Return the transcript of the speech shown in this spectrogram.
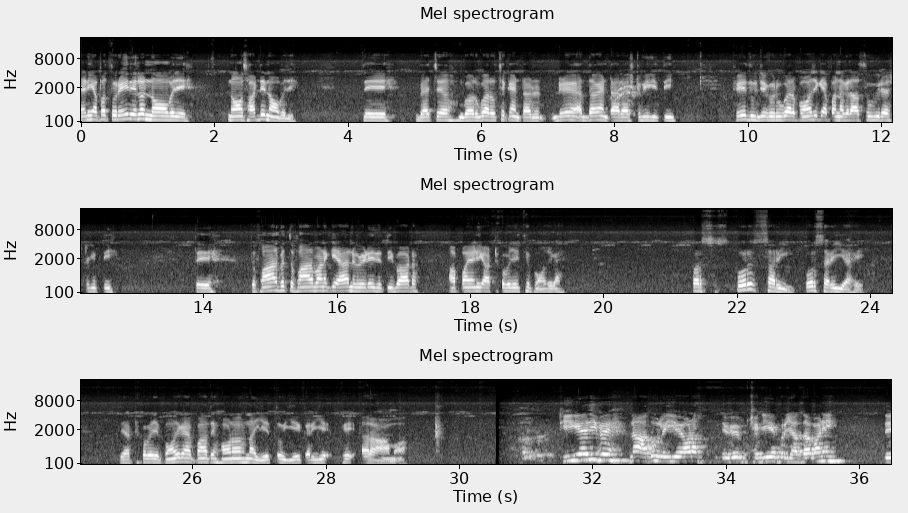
ਯਾਨੀ ਆਪਾਂ ਤੁਰੇ ਹੀ ਦੇ ਲਓ 9 ਵਜੇ 9 9:30 ਵਜੇ। ਤੇ ਵਿੱਚ ਗੁਰੂ ਘਰ ਉੱਥੇ ਘੰਟਾ, ਡੇਢ, ਅੱਧਾ ਘੰਟਾ ਰੈਸਟ ਵੀ ਕੀਤੀ। ਫਿਰ ਦੂਜੇ ਗੁਰੂ ਘਰ ਪਹੁੰਚ ਕੇ ਆਪਾਂ ਨਗਰਾਸੂ ਵੀ ਰੈਸਟ ਕੀਤੀ। ਤੇ ਤੂਫਾਨ ਫਿਰ ਤੂਫਾਨ ਬਣ ਕੇ ਆ ਨਵੇੜੇ ਦਿੱਤੀ ਬਾਟ। ਆਪਾਂ ਯਾਨੀ 8 ਵਜੇ ਇੱਥੇ ਪਹੁੰਚ ਗਏ। ਪਰ ਪੁਰ ਸਰੀ ਪੁਰ ਸਰੀ ਆ ਇਹ। ਤੇ 8 ਵਜੇ ਪਹੁੰਚ ਗਏ ਆਪਾਂ ਤੇ ਹੁਣ ਨਹਾਈਏ, ਧੋਈਏ, ਕਰੀਏ ਫੇ ਆਰਾਮ ਠੀਕ ਹੈ ਜੀ ਫੇ ਨਹਾ ਧੋ ਲਈਏ ਹੁਣ ਤੇ ਫੇ ਛਕੀਏ ਪ੍ਰਜਾਦਾ ਪਾਣੀ ਤੇ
